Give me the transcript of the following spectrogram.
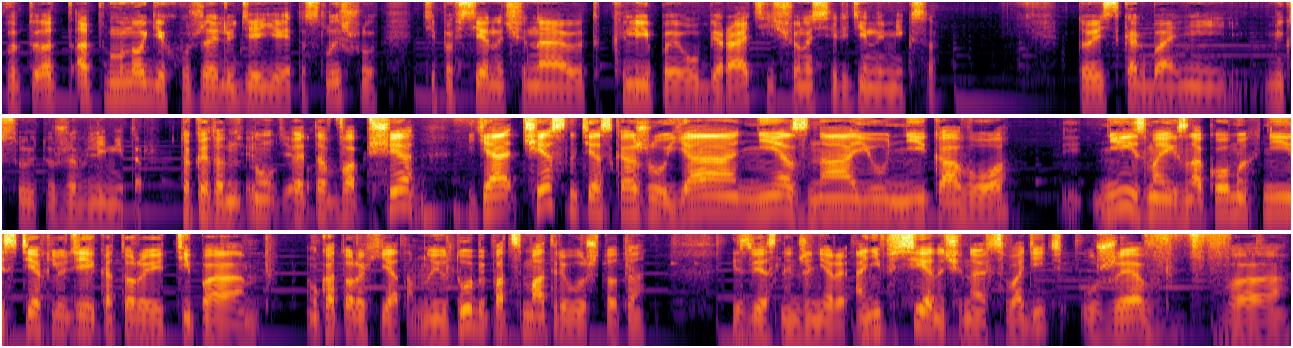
Вот от, от многих уже людей я это слышу. Типа все начинают клипы убирать еще на середине микса. То есть как бы они миксуют уже в лимитер. Так это, ну, это это вообще... Я честно тебе скажу, я не знаю никого, ни из моих знакомых, ни из тех людей, которые, типа, у которых я там на Ютубе подсматриваю что-то, известные инженеры, они все начинают сводить уже в... в-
